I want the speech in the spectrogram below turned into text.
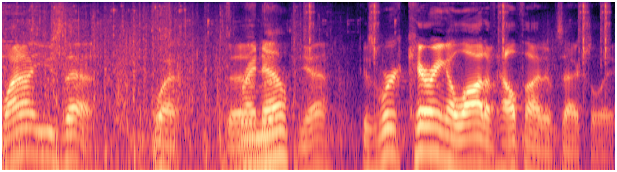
Why not use that? What? The- right the- now? yeah, because we're carrying a lot of health items actually.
